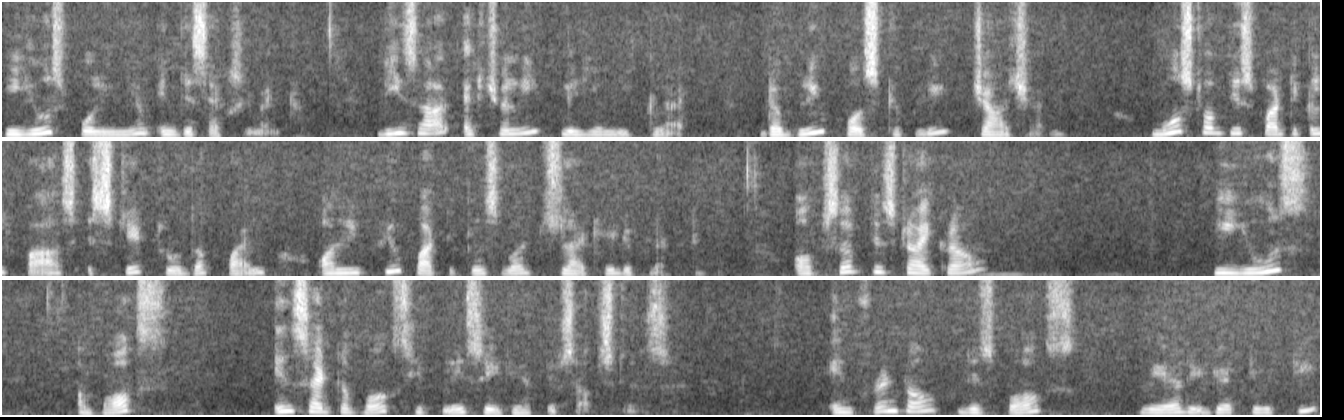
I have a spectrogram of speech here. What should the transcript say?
He used polonium in this experiment. These are actually helium nuclei, doubly positively charged. Most of these particles passed straight through the foil, only few particles were slightly deflected. Observe this diagram. He used a box. Inside the box he placed radioactive substance. In front of this box where radioactivity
